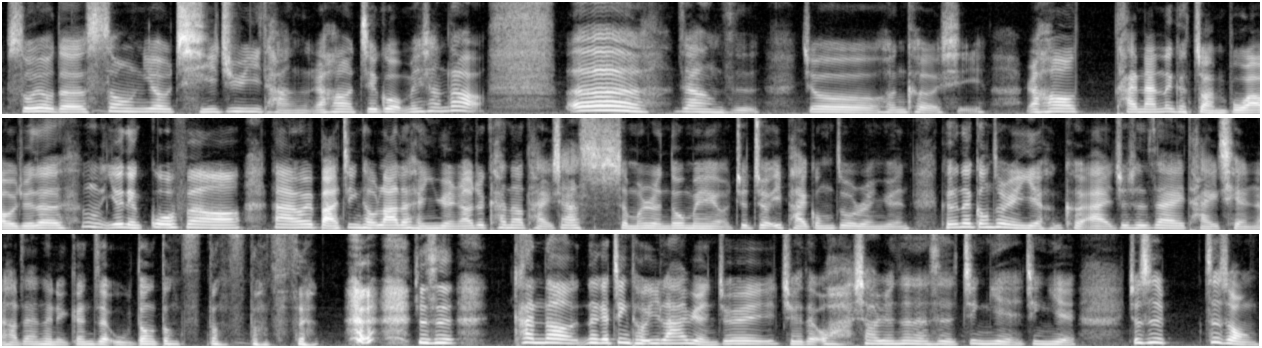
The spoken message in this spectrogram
所有的送又齐聚一堂，然后结果没想到，呃，这样子就很可惜，然后。台南那个转播啊，我觉得嗯有点过分哦。他还会把镜头拉得很远，然后就看到台下什么人都没有，就只有一排工作人员。可是那工作人员也很可爱，就是在台前，然后在那里跟着舞动，动次动次动次这样。就是看到那个镜头一拉远，就会觉得哇，校园真的是敬业敬业。就是这种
